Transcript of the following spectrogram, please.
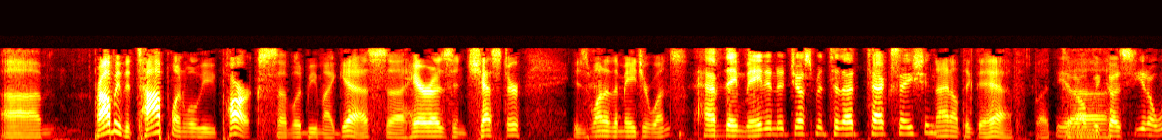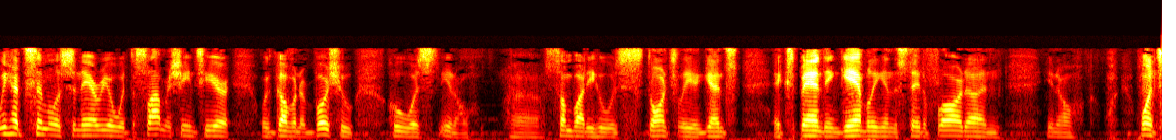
Um, probably the top one will be Parx, uh, would be my guess. Uh, Harrah's in Chester is one of the major ones. Have they made an adjustment to that taxation? No, I don't think they have, but you know uh, because you know we had similar scenario with the slot machines here with Governor Bush, who who was you know uh, somebody who was staunchly against expanding gambling in the state of Florida, and you know once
